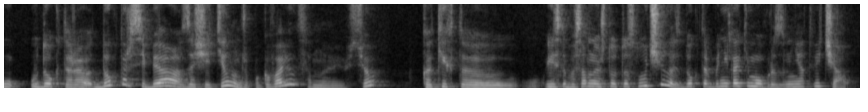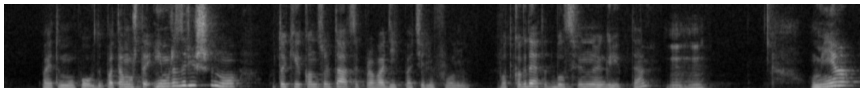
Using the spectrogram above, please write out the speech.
у, у доктора, доктор себя защитил, он же поговорил со мной, и все. Каких-то, если бы со мной что-то случилось, доктор бы никаким образом не отвечал по этому поводу, потому что им разрешено вот такие консультации проводить по телефону. Вот когда этот был свиной грипп, да, угу. у меня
